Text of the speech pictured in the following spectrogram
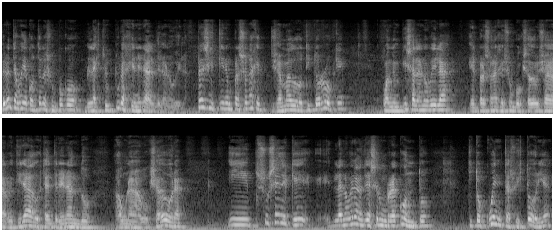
Pero antes voy a contarles un poco la estructura general de la novela. Francis tiene un personaje llamado Tito Roque. Cuando empieza la novela, el personaje es un boxeador ya retirado, está entrenando a una boxeadora y sucede que la novela vendría a ser un raconto. Tito cuenta su historia,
